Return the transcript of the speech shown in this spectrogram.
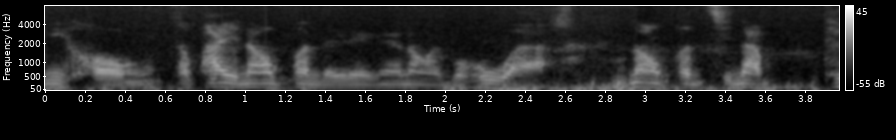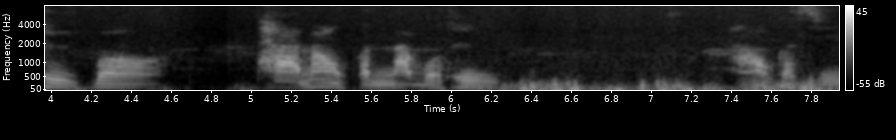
มีของสะใภ้น้องเพิ่นเล็กๆน้อยๆบ่ฮู้ว่าน้องเพิ่นสินับ ถูกบ่ถ้าน้องเพิ่นนับบ่ถือเฮาก็สิ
